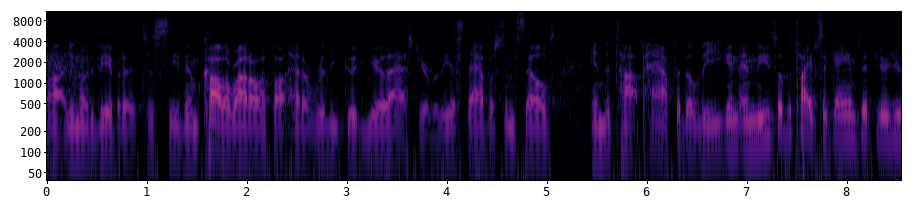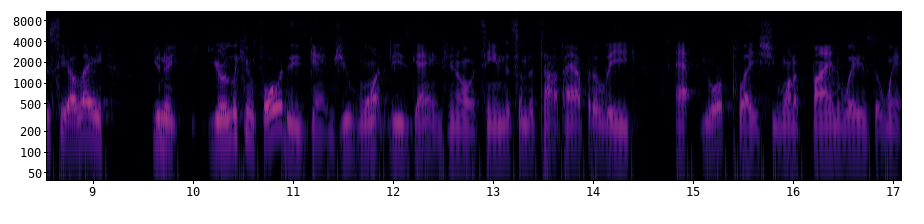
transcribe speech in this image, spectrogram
Uh, you know, to be able to, to see them. Colorado, I thought, had a really good year last year. Really established themselves in the top half of the league, and and these are the types of games. If you're UCLA, you know, you're looking forward to these games. You want these games. You know, a team that's in the top half of the league at your place. You want to find ways to win.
